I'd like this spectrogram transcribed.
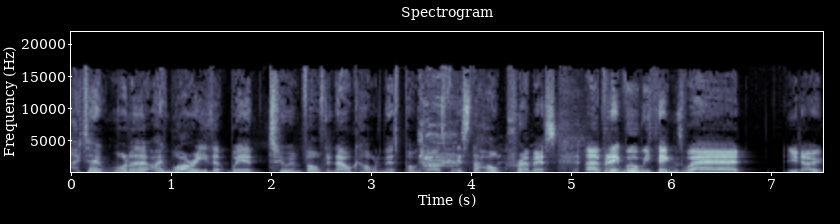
I don't want to. I worry that we're too involved in alcohol in this podcast, but it's the whole premise. Uh, but it will be things where you know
